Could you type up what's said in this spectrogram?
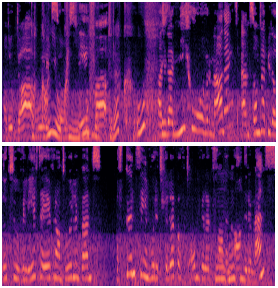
Want ook daar dat kan je ook niet. Nee, maar druk. Oef. Als je daar niet goed over nadenkt, en soms heb je dat ook zo geleerd dat jij verantwoordelijk bent of kunt zijn voor het geluk of het ongeluk van Mhm. een andere mens,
